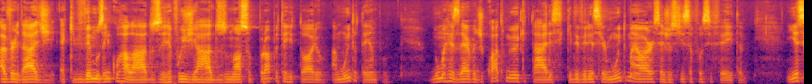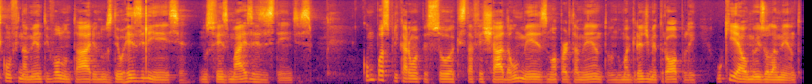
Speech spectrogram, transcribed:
A verdade é que vivemos encurralados e refugiados no nosso próprio território há muito tempo, numa reserva de 4 mil hectares que deveria ser muito maior se a justiça fosse feita. E esse confinamento involuntário nos deu resiliência, nos fez mais resistentes. Como posso explicar a uma pessoa que está fechada há um mês num apartamento, numa grande metrópole, o que é o meu isolamento?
